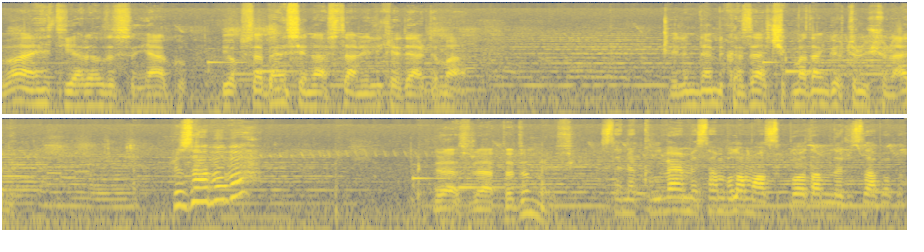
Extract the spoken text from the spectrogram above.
Dua et yaralısın Yakup. Yoksa ben seni hastanelik ederdim ha. Elimden bir kaza çıkmadan götürün şunu hadi. Rıza baba. Biraz rahatladın mı Ezgi? Sen akıl vermesen bulamazdık bu adamları Rıza baba.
